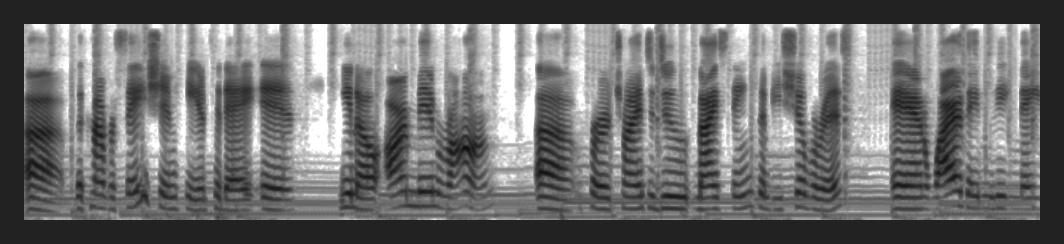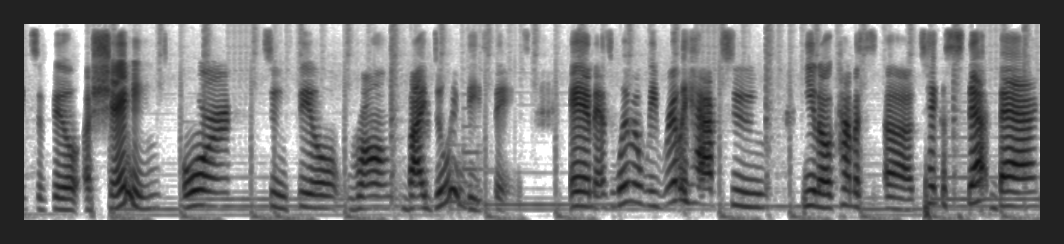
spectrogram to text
uh, the conversation here today is, you know, are men wrong uh, for trying to do nice things and be chivalrous? And why are they being made to feel ashamed or to feel wrong by doing these things? And as women, we really have to, you know, kind of uh, take a step back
